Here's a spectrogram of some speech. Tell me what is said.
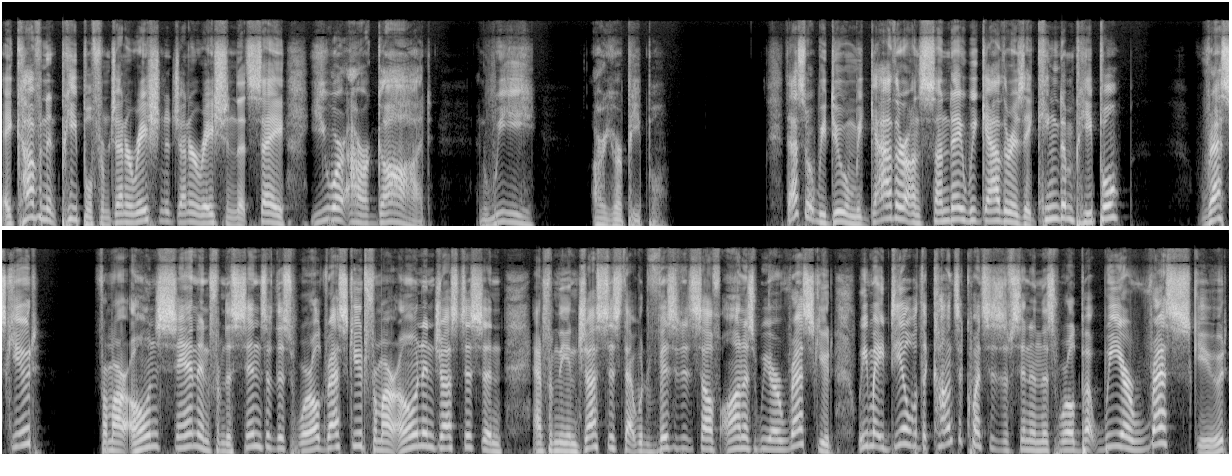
a covenant people from generation to generation that say, You are our God, and we are your people. That's what we do when we gather on Sunday. We gather as a kingdom people, rescued from our own sin and from the sins of this world, rescued from our own injustice and, and from the injustice that would visit itself on us, we are rescued. We may deal with the consequences of sin in this world, but we are rescued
